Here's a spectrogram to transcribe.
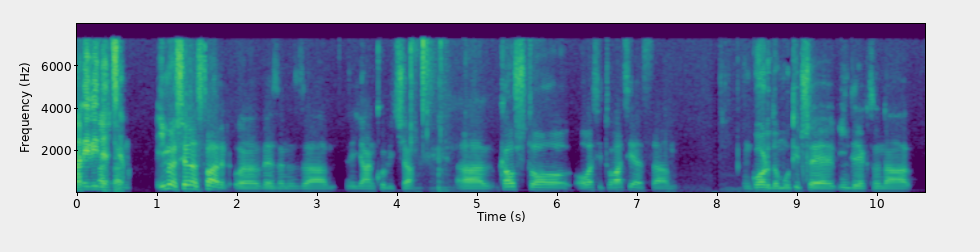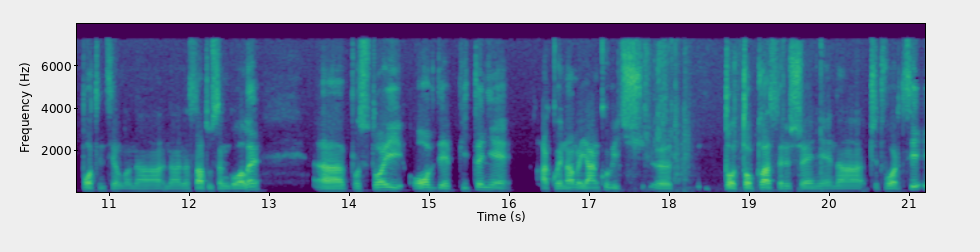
ali vidjet ćemo. Ima još jedna stvar uh, vezana za Jankovića. Uh, kao što ova situacija sa Gordom utiče indirektno na potencijalno na, na, na status Angole, uh, postoji ovde pitanje ako je nama Janković uh, to top klasa rešenje na četvorci,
